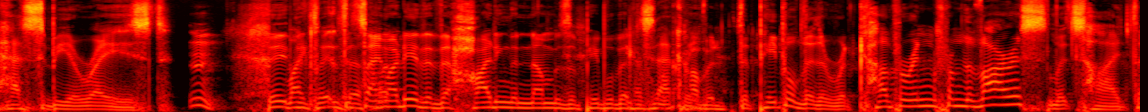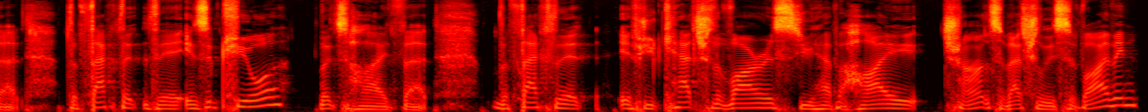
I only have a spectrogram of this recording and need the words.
has to be erased. Hmm. The, Like the, the- the the same ho- idea that they're hiding the numbers of people that have Exactly. recovered. The people that are recovering from the virus, let's hide that. The fact that there is a cure, let's hide that. The fact that if you catch the virus, you have a high chance of actually surviving,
